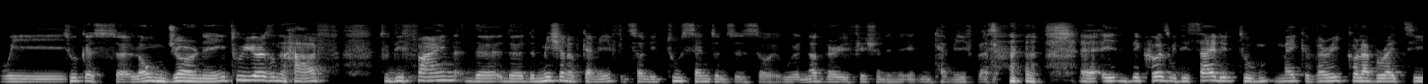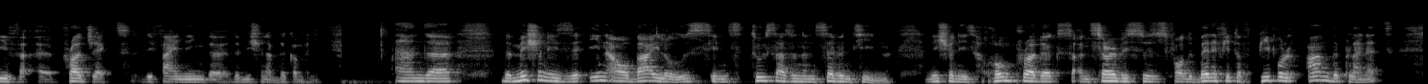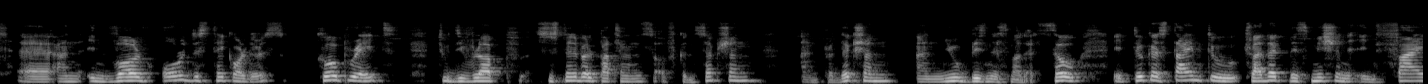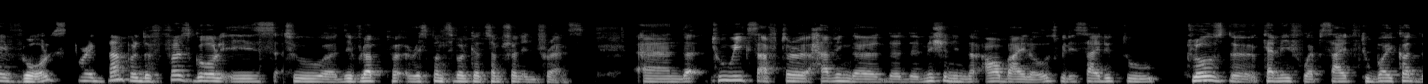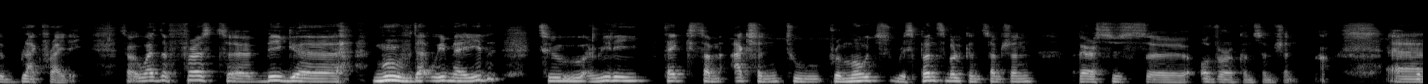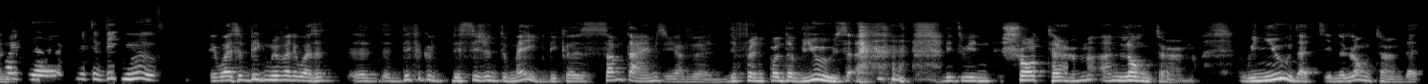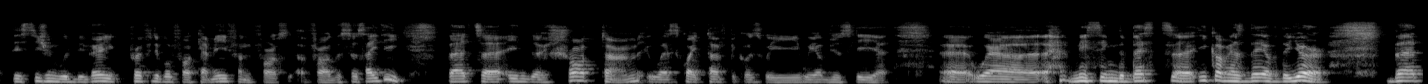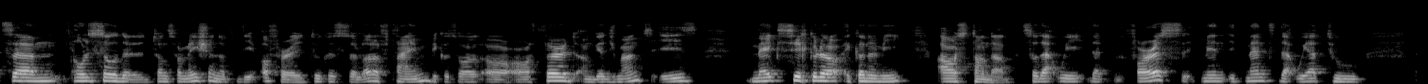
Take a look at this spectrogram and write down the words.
we took us a long journey, two years and a half, to define the, the, the mission of Camif. It's only two sentences, so we're not very efficient in, in Camif, but uh, it, because we decided to make a very collaborative uh, project defining the, the mission of the company. And uh, the mission is in our bylaws since 2017. Mission is home products and services for the benefit of people and the planet uh, and involve all the stakeholders, cooperate to develop sustainable patterns of consumption and production and new business models. So it took us time to traduce this mission in five goals. For example, the first goal is to uh, develop responsible consumption in France. And two weeks after having the, the, the mission in the, our bylaws, we decided to close the Camif website to boycott the Black Friday. So it was the first uh, big uh, move that we made to really take some action to promote responsible consumption versus uh, overconsumption. And quite a, quite a big move it was a big move and it was a, a, a, difficult decision to make because sometimes you have a different point of views between short term and long term. We knew that in the long term that decision would be very profitable for Camif and for for the society, but uh, in the short term it was quite tough because we we obviously uh, uh, were missing the best uh, e-commerce day of the year, but um, also the transformation of the offer it took us a lot of time because our, our, our third engagement is make circular economy our standard. So that we that for us it meant it meant that we had to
